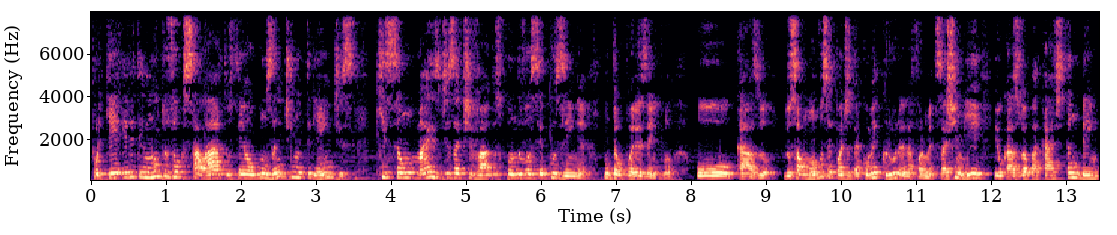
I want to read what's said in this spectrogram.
Porque ele tem muitos oxalatos, tem alguns antinutrientes que são mais desativados quando você cozinha. Então, por exemplo, o caso do salmão você pode até comer cru, né, na forma de sashimi, e o caso do abacate também.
